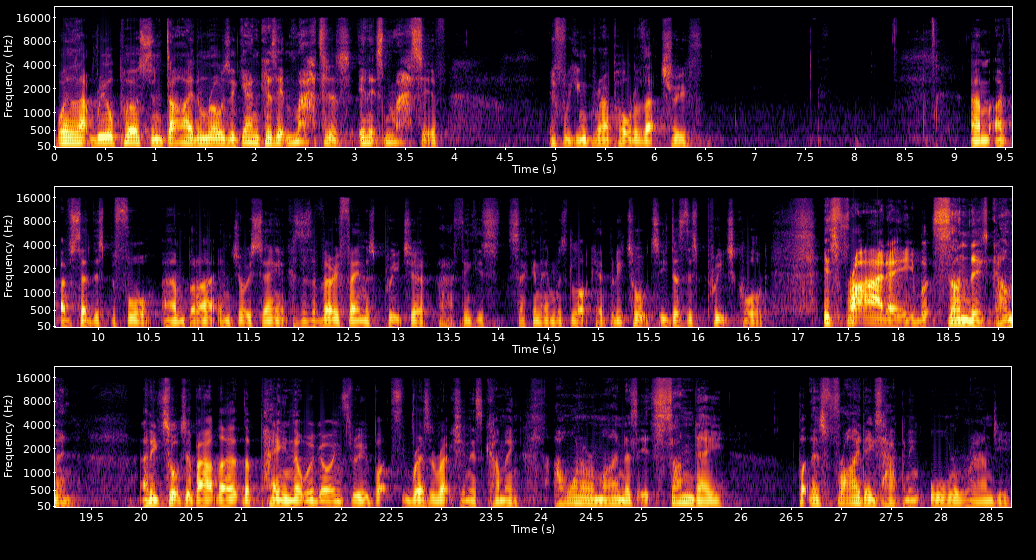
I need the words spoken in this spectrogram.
whether that real person died and rose again because it matters and it's massive if we can grab hold of that truth. Um, I've, I've, said this before, um, but I enjoy saying it because there's a very famous preacher. I think his second name was Lochhead, but he talks. He does this preach called "It's Friday, but Sunday's coming," and he talks about the, the pain that we're going through, but resurrection is coming. I want to remind us: it's Sunday, but there's Fridays happening all around you.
